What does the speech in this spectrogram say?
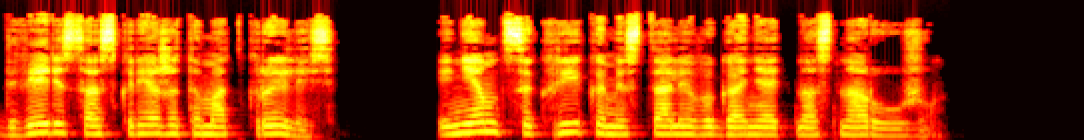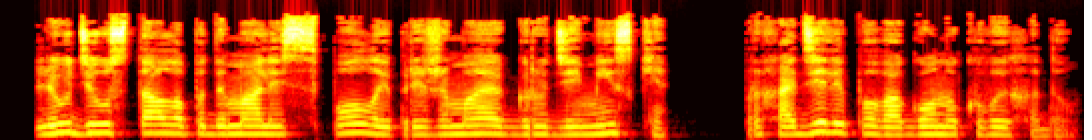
Двери со скрежетом открылись, и немцы криками стали выгонять нас наружу. Люди устало подымались с пола и, прижимая к груди миски, проходили по вагону к выходу.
